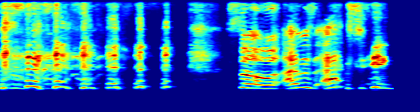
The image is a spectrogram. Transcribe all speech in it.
so i was asking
